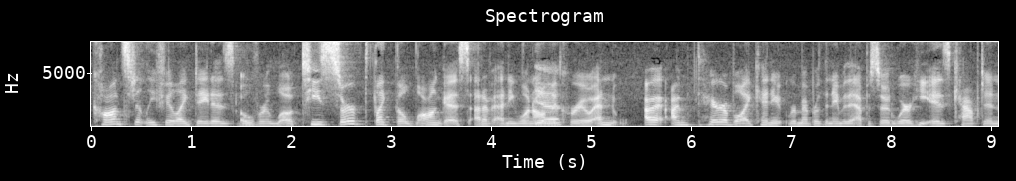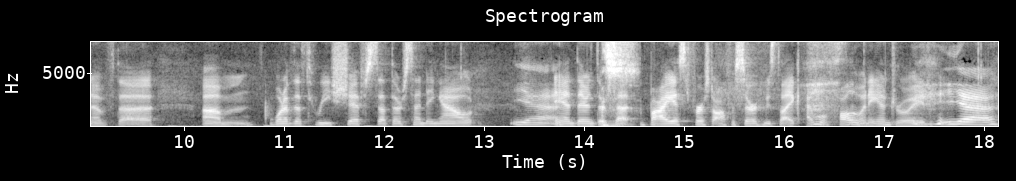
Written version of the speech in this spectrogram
constantly feel like Data's overlooked. He's served like the longest out of anyone on the crew, and I, I'm terrible. I can't remember the name of the episode where he is captain of the um, one of the three shifts that they're sending out. Yeah. And then there's that biased first officer who's like, I won't follow an android. yeah.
